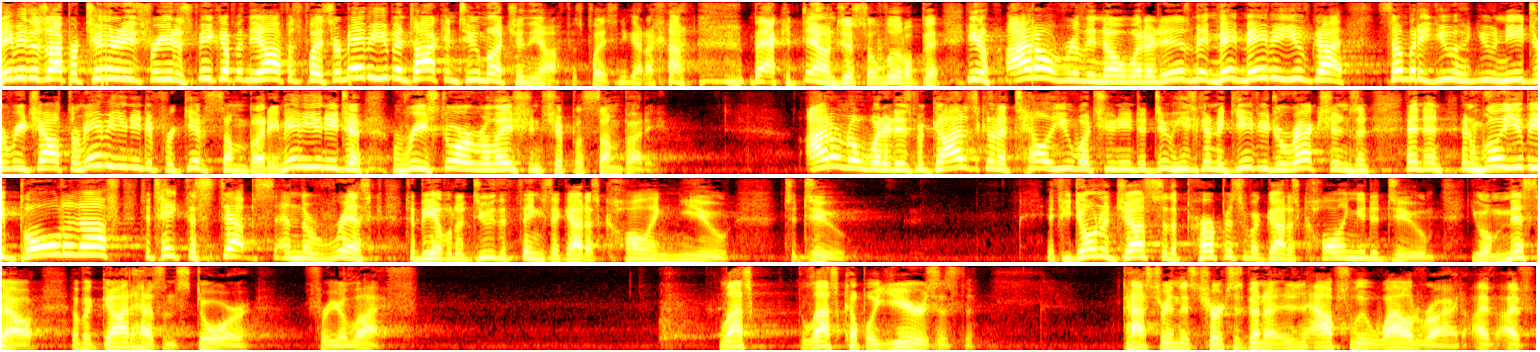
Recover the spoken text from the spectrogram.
Maybe there's opportunities for you to speak up in the office place, or maybe you've been talking too much in the office place and you got to back it down just a little bit. You know, I don't really know what it is. Maybe you've got somebody you, you need to reach out to. Maybe you need to forgive somebody. Maybe you need to restore a relationship with somebody. I don't know what it is, but God is going to tell you what you need to do. He's going to give you directions. And, and, and, and will you be bold enough to take the steps and the risk to be able to do the things that God is calling you to do? If you don't adjust to the purpose of what God is calling you to do, you will miss out of what God has in store for your life. Last, the last couple years as the pastor in this church has been a, an absolute wild ride. I've, I've,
